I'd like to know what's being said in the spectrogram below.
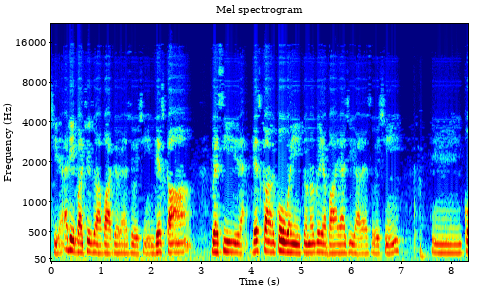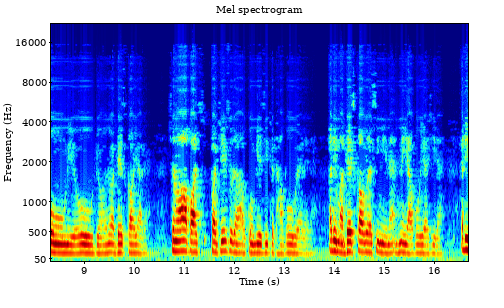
ရှိတယ်အဲ့ဒီ purchase ဆိုတာဘာပြောလဲဆိုရှင် discount receipt တဲ့ discount ကိုဝင်ရင်ကျွန်တော်တို့ရဘာရရှိတာလဲဆိုရှင်အင်းကုန်တွေကိုကျွန်တော်တို့ discount ရတယ်ကျွန်တော်က purchase ဆိုတာအကုန်ပစ္စည်းတစ်ထောင်ပို့ဝယ်လိုက်တယ်အဲ့ဒီမှာ discount receipt အနေနဲ့200ပို့ရရှိတယ်အဲ့ဒီ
